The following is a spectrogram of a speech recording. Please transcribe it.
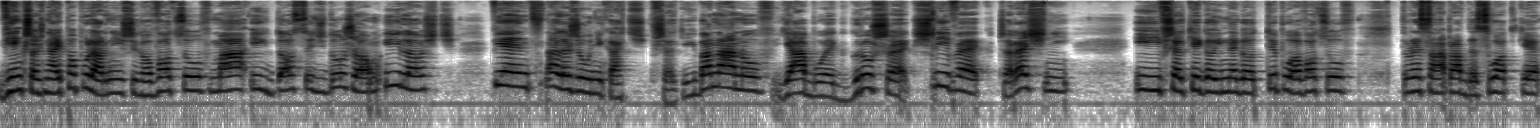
większość najpopularniejszych owoców ma ich dosyć dużą ilość, więc należy unikać wszelkich bananów, jabłek, gruszek, śliwek, czereśni i wszelkiego innego typu owoców, które są naprawdę słodkie.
